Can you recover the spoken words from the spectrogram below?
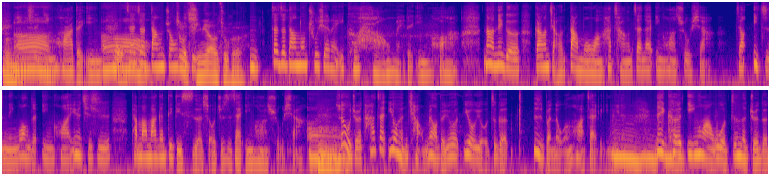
樱是樱花的樱，在这当中这么奇妙的组合，嗯，在这当中出现了一颗好美的樱花。那那个刚刚讲的大魔王，他常常站在樱花树下。这样一直凝望着樱花，因为其实他妈妈跟弟弟死的时候就是在樱花树下，嗯，所以我觉得他在又很巧妙的又又有这个日本的文化在里面。嗯，那颗樱花我真的觉得。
